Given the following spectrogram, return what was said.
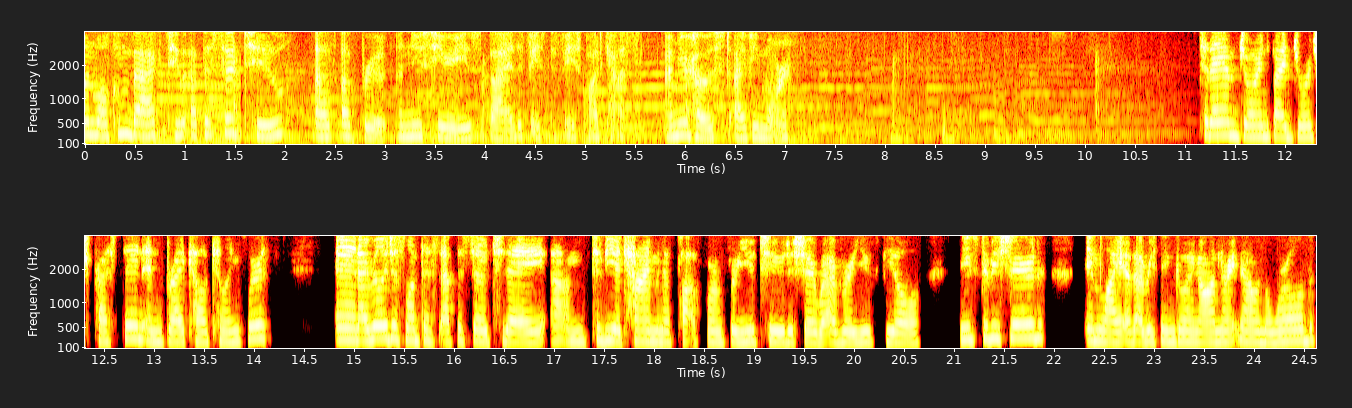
and welcome back to episode two of Uproot, a new series by the Face to Face podcast. I'm your host, Ivy Moore. Today I'm joined by George Preston and Brykel Killingsworth. And I really just want this episode today um, to be a time and a platform for you two to share whatever you feel needs to be shared in light of everything going on right now in the world.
